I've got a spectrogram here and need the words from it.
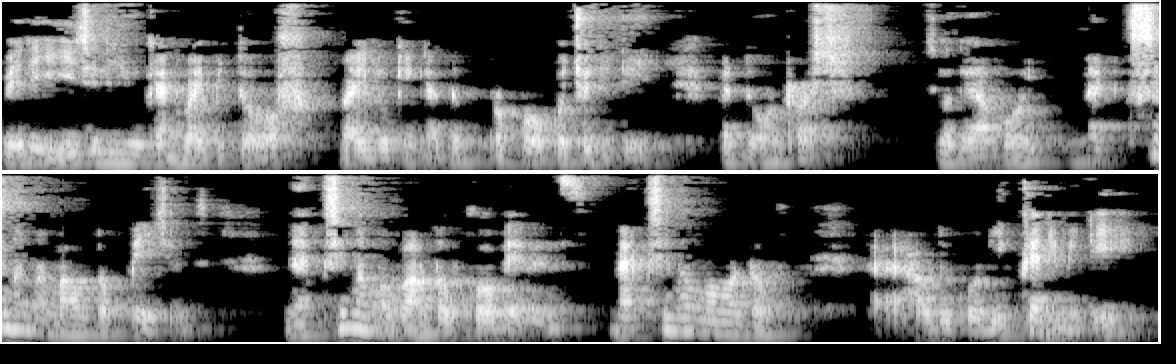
very easily you can wipe it off by looking at the proper opportunity, but don't rush. So therefore, maximum amount of patience, maximum amount of forbearance, maximum amount of, uh, how do you call equanimity,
